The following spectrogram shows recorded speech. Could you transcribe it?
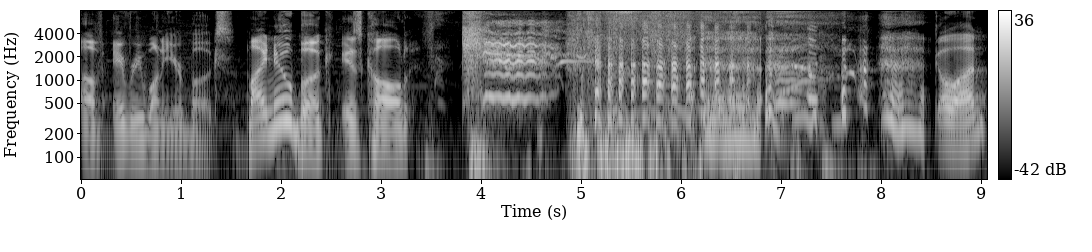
of every one of your books. My new book is called Go on.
